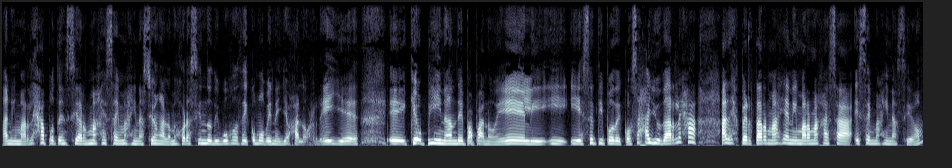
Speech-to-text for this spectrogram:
animarles a potenciar más esa imaginación, a lo mejor haciendo dibujos de cómo ven ellos a los reyes, eh, qué opinan de Papá Noel y, ese tipo de cosas, ayudarles a, despertar más y animar más a esa, esa imaginación?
